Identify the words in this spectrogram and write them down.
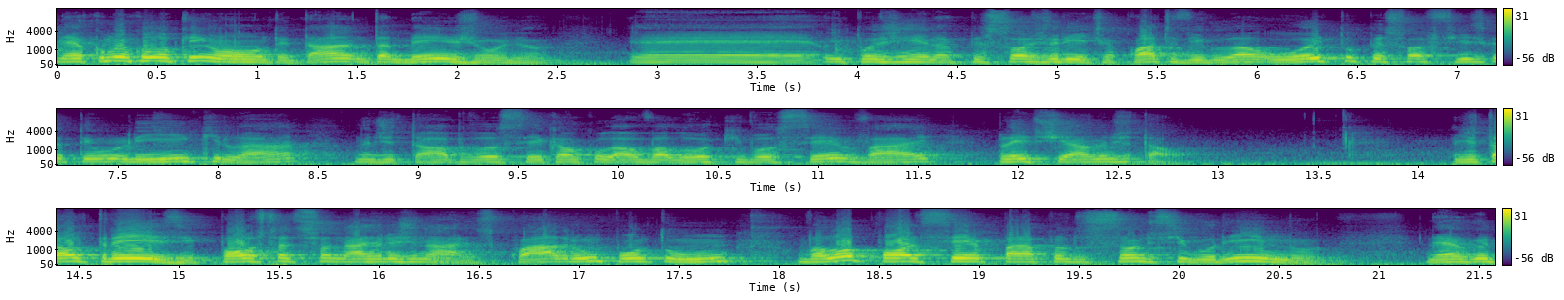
né? Como eu coloquei ontem, tá? Também, Júnior. É, imposto de renda, pessoa jurídica 4,8, pessoa física tem um link lá no edital para você calcular o valor que você vai pleitear no edital. Edital 13, povos tradicionais originários, quadro 1.1, o valor pode ser para a produção de figurino, né? Eu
